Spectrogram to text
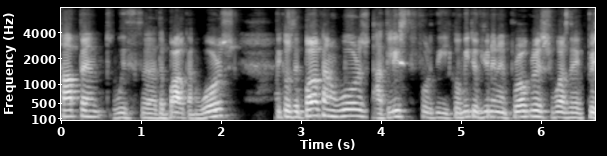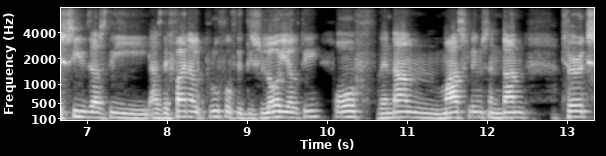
happened with uh, the Balkan Wars. Because the Balkan Wars, at least for the Committee of Union and Progress, was the, perceived as the as the final proof of the disloyalty of the non-Muslims and non-Turks.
